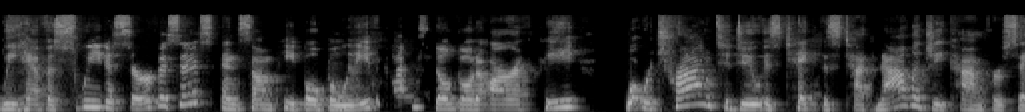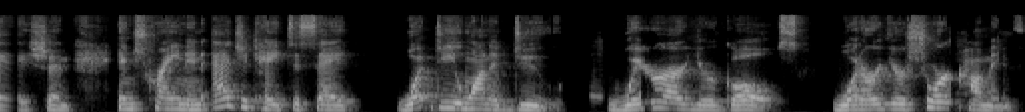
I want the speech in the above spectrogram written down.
We have a suite of services, and some people believe that and still go to RFP. What we're trying to do is take this technology conversation and train and educate to say, what do you want to do? Where are your goals? What are your shortcomings?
